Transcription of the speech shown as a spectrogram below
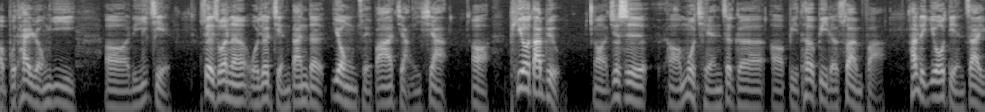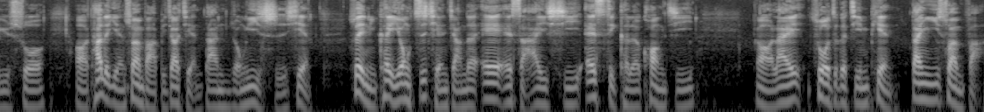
哦不太容易呃理解，所以说呢，我就简单的用嘴巴讲一下哦。POW 哦，就是哦目前这个呃比特币的算法，它的优点在于说哦它的演算法比较简单，容易实现。所以你可以用之前讲的 ASIC ASIC 的矿机哦来做这个晶片单一算法。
